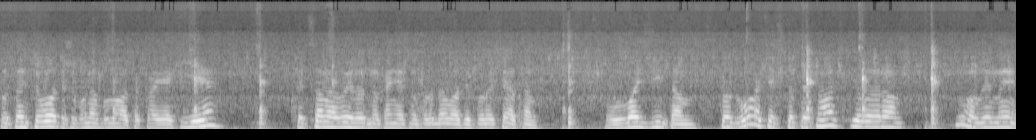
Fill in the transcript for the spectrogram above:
потанцювати, щоб вона була така, як є. Хоч саме вигодно, звісно, продавати порося там у вазі там 120-115 кг. Ну, але ми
